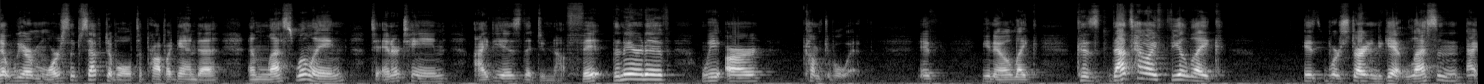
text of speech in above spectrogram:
that we are more susceptible to propaganda and less willing to entertain ideas that do not fit the narrative we are comfortable with? If you know, like because that's how I feel like it, we're starting to get less and I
